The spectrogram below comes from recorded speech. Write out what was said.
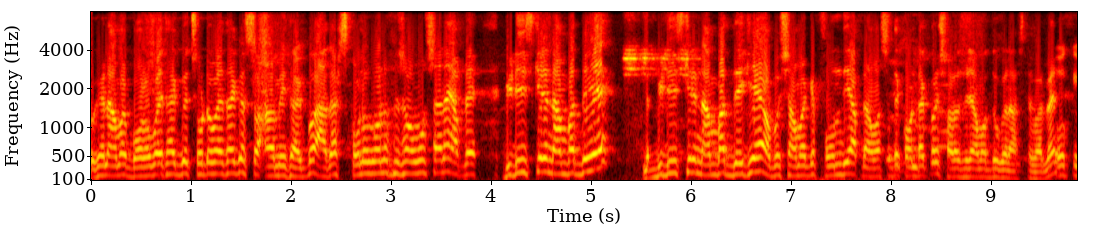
ওখানে আমার বড় ভাই থাকবে ছোট ভাই থাকবে সো আমি থাকব। আদার্স কোনো কোনো সমস্যা নাই আপনি বিডি স্ক্রিনে নাম্বার দিয়ে বিডি স্ক্রিনে নাম্বার দেখে অবশ্যই আমাকে ফোন দিয়ে আপনি আমার সাথে কন্ট্যাক্ট করে সরাসরি আমার দোকানে আসতে পারবেন। ওকে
